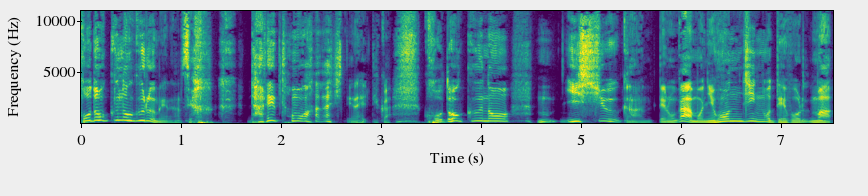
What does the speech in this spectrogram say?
孤独のグルメなんですよ。誰とも話してないっていうか、孤独の一週間ってのがもう日本人のデフォルト。まあ、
